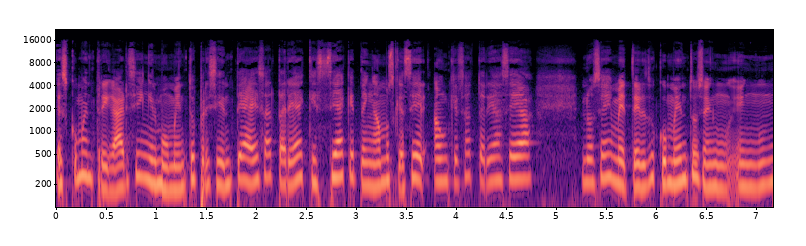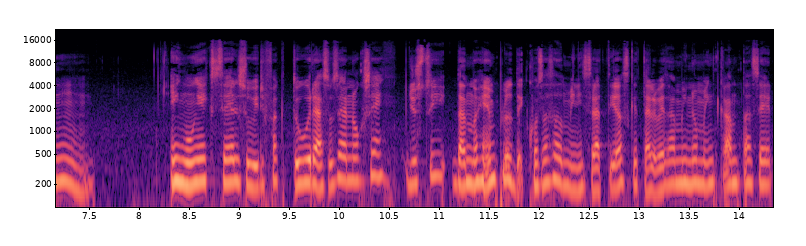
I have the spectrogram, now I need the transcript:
es como entregarse en el momento presente a esa tarea que sea que tengamos que hacer, aunque esa tarea sea, no sé, meter documentos en, en un en un Excel, subir facturas, o sea, no sé, yo estoy dando ejemplos de cosas administrativas que tal vez a mí no me encanta hacer,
